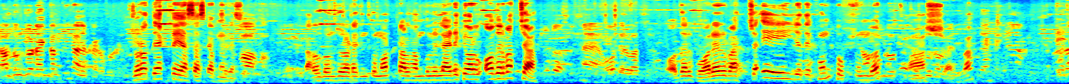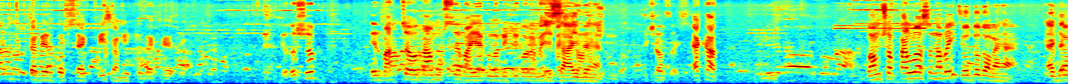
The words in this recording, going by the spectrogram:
কালদম জোড়া একদম তিন হাজার টাকা পড়বে। জোড়া তো একটাই আছে আজকে আপনার কাছে? হ্যাঁ হ্যাঁ। কালদম জোড়াটা কিন্তু নটটা আলহামদুলিল্লাহ। এটা কি ওদের বাচ্চা? হ্যাঁ ওদের বাচ্চা। ওদের ঘরের বাচ্চা। এই যে দেখুন খুব সুন্দর। মাশাআল্লাহ। এই বের করছে এক পিস আমি একটু দেখাই দিই। দর্শক এর বাচ্চাও দাম উঠছে ভাই এখনও বিক্রি করে নাই। দেখেন। বিশাল সাইজ এক হাত। দম সব কালো আছে না ভাই? চোদ্দ দমে হ্যাঁ। একদম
